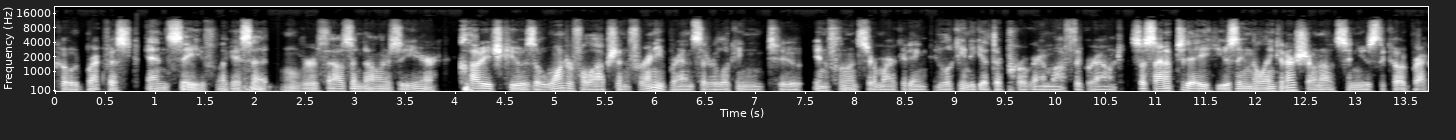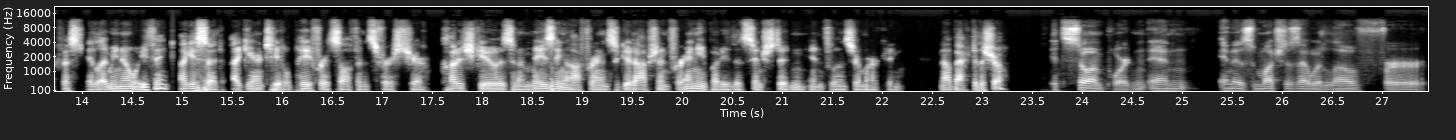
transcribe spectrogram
code breakfast and save, like I said, over $1,000 a year. Clout HQ is a wonderful option for any brands that are looking to influence their marketing and looking to get their program off the ground. So sign up today using the link in our show notes and use the code breakfast and let me know what you think. Like I said, I guarantee it'll pay for itself in its first year. Clout HQ is an amazing offer and it's a good option for anybody that's interested in influencer marketing. Now back to the show. It's so important and and as much as I would love for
